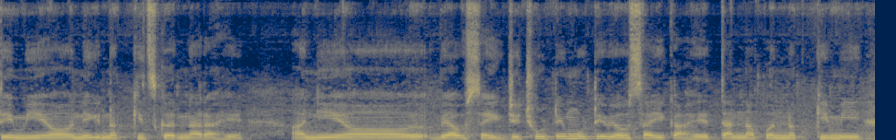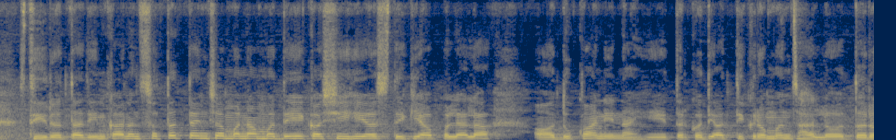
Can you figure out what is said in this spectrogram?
ते मी ने नक्कीच करणार आहे. आणि व्यावसायिक जे छोटे मोठे व्यावसायिक आहेत त्यांना पण नक्की मी स्थिरता देईन. कारण सतत त्यांच्या मनामध्ये एक अशी हे असते की आपल्याला दुकाने नाही तर कधी अतिक्रमण झालं तर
